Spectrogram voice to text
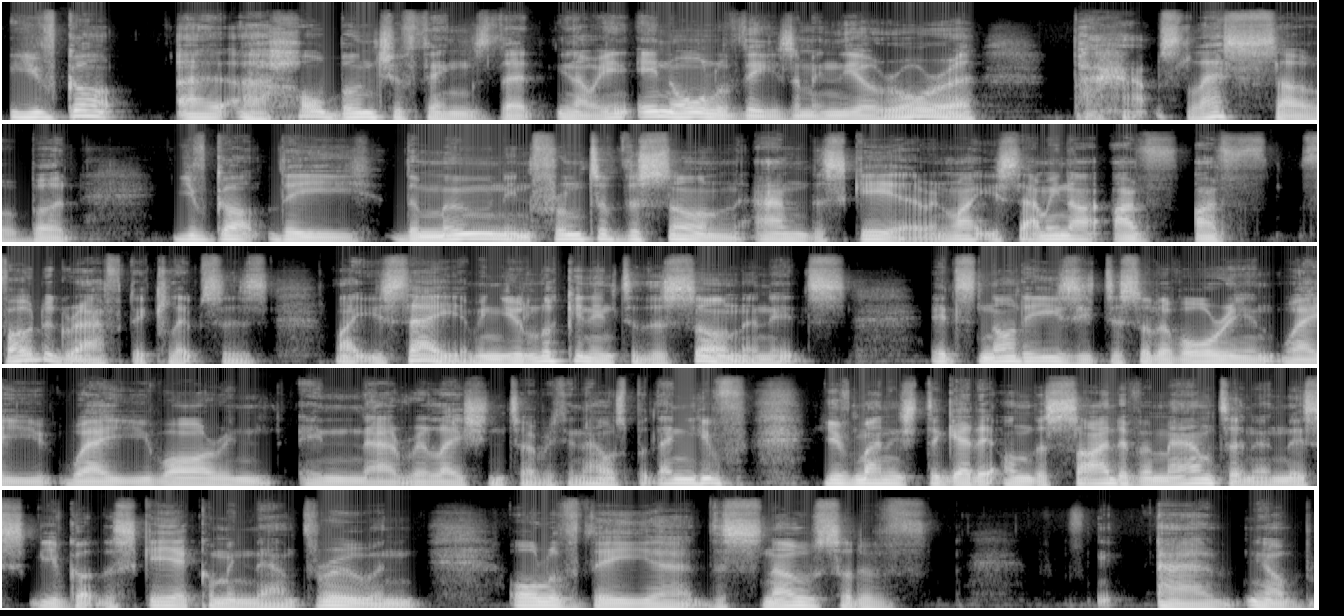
you've got a, a, whole bunch of things that you know in, in all of these i mean the aurora perhaps less so but you've got the the moon in front of the sun and the skier and like you say i mean I, have i've photographed eclipses like you say i mean you're looking into the sun and it's it's not easy to sort of orient where you where you are in in uh, relation to everything else but then you've you've managed to get it on the side of a mountain and this you've got the skier coming down through and all of the uh, the snow sort of uh, you know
